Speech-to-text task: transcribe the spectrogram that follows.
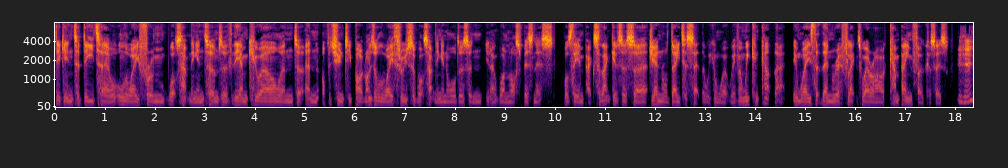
dig into detail all the way from what's happening in terms of the MQL and uh, and opportunity pipelines, all the way through to what's happening in orders and you know one lost business what's the impact. So that gives us a general data set that we can work with, and we can cut that in ways that then reflect where our campaign focus is. Mm-hmm.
